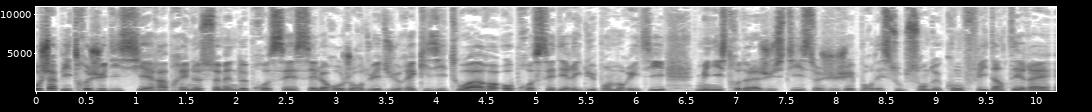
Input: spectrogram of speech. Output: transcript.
Au chapitre judiciaire, après une semaine de procès, c'est l'heure aujourd'hui du réquisitoire au procès d'Éric Dupont-Moretti, ministre de la Justice, jugé pour des soupçons de conflit d'intérêts.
